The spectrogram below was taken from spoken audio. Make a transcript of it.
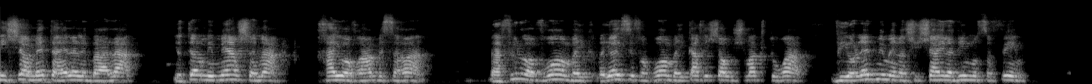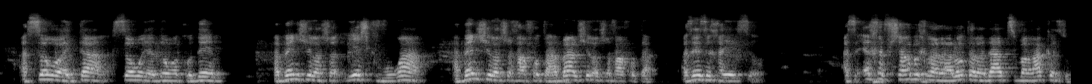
אישה מתה אלא לבעלה, יותר ממאה שנה חיו אברהם ושרה, ואפילו אברום, ויוסף אברום, ויקח אישה ושמה כתורה, ויולד ממנה שישה ילדים נוספים. הסורו הייתה, סורו היא הדור הקודם, הבן שלה, יש קבורה, הבן שלה שכח אותה, הבעל שלה שכח אותה, אז איזה חיי סורו? אז איך אפשר בכלל להעלות על הדעת סברה כזו?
